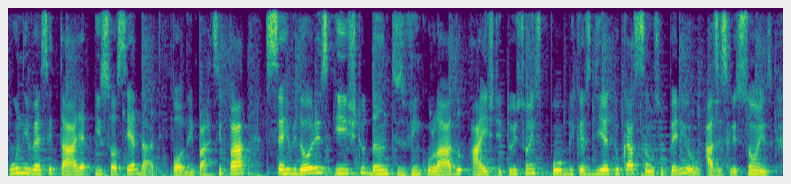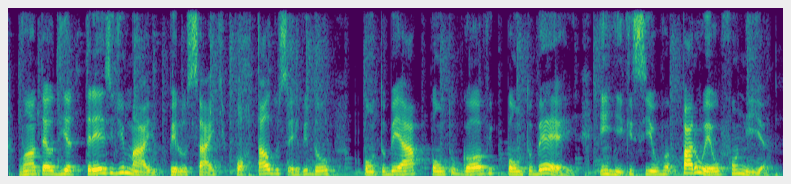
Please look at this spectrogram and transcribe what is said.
Universitária e Sociedade. Podem participar servidores e estudantes vinculados a instituições públicas de educação superior. As inscrições vão até o dia 13 de maio pelo site Portal do Servidor. Henrique Silva para o Eufonia.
